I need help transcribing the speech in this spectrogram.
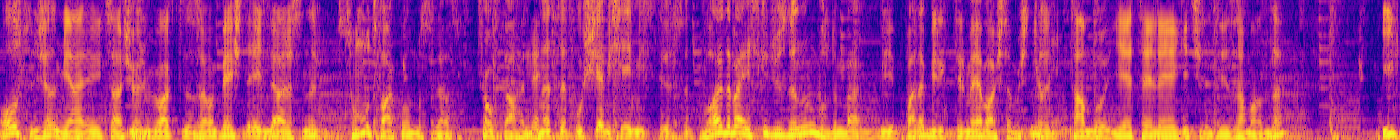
Olsun canım yani insan şöyle bir baktığın zaman 5 ile 50 arasında somut fark olması lazım. Çok daha net. Nasıl? Fuşya bir şey mi istiyorsun? Bu arada ben eski cüzdanımı buldum. Ben bir para biriktirmeye başlamıştım. da tam bu YTL'ye geçildiği zamanda. İlk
